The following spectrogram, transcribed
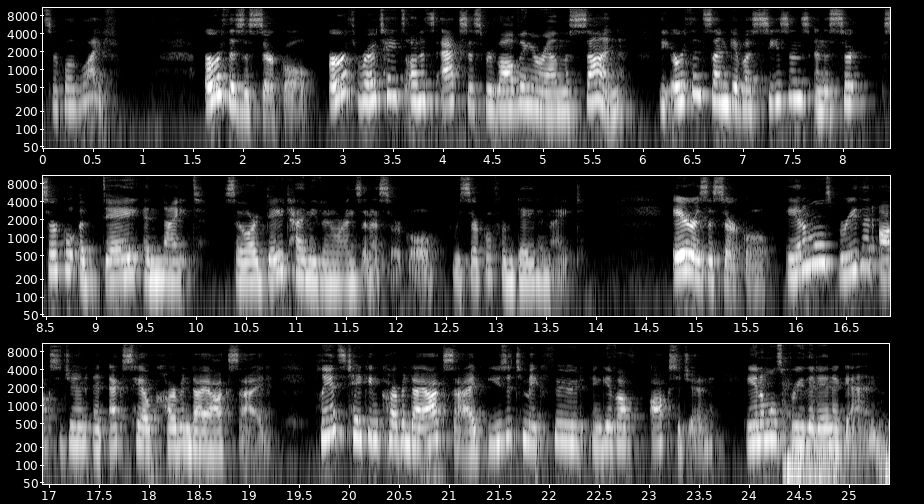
circle of life. Earth is a circle. Earth rotates on its axis, revolving around the sun. The earth and sun give us seasons and the cir circle of day and night. So our daytime even runs in a circle. We circle from day to night. Air is a circle. Animals breathe in oxygen and exhale carbon dioxide. Plants take in carbon dioxide, use it to make food, and give off oxygen. Animals breathe it in again.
